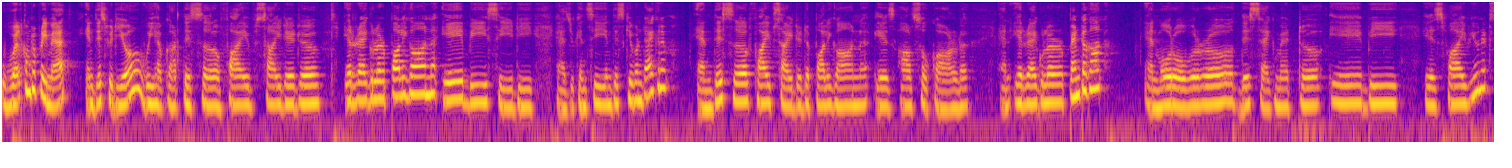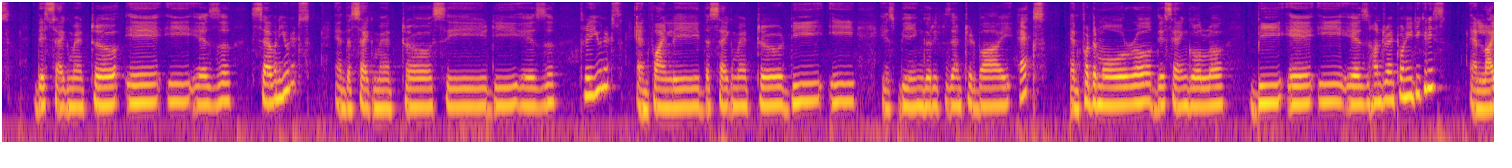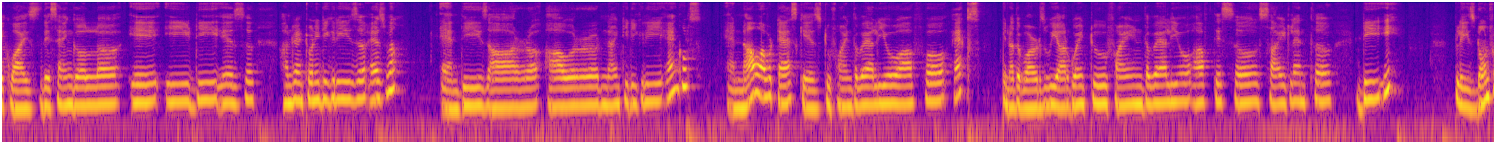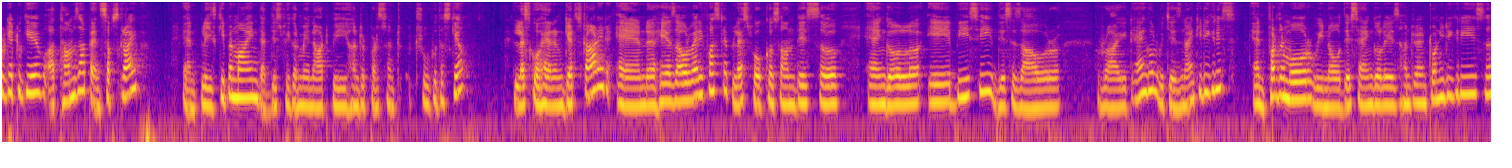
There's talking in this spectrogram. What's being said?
Welcome to PreMath. In this video, we have got this uh, five-sided uh, irregular polygon ABCD as you can see in this given diagram. And this uh, five-sided polygon is also called an irregular pentagon. And moreover, uh, this segment uh, AB is 5 units. This segment uh, AE is 7 units and the segment uh, CD is 3 units. And finally the segment uh, DE is being represented by X. And furthermore uh, this angle uh, BAE is 120 degrees. And likewise this angle uh, AED is 120 degrees uh, as well. And these are our 90 degree angles and now our task is to find the value of uh, x. In other words, we are going to find the value of this uh, side length uh, DE. Please don't forget to give a thumbs up and subscribe. And please keep in mind that this figure may not be 100% true to the scale. Let's go ahead and get started. And uh, here's our very first step. Let's focus on this uh, angle ABC. This is our right angle which is 90 degrees. And furthermore we know this angle is 120 degrees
